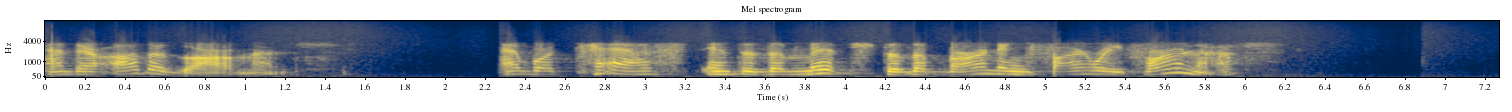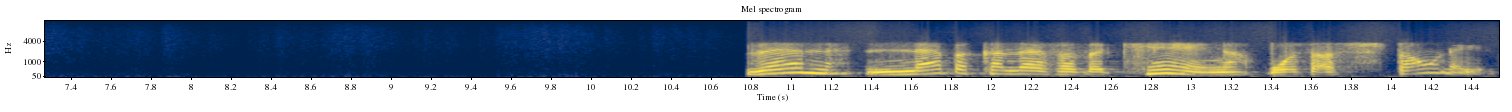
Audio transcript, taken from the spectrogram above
and their other garments, and were cast into the midst of the burning fiery furnace. Then Nebuchadnezzar the king was astonied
